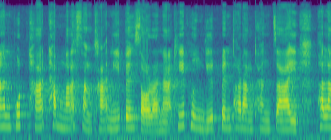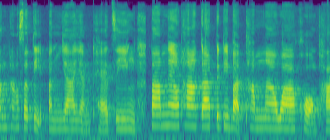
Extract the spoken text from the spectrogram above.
อันพุทธธรรมะสังฆะนี้เป็นสรณะที่พึงยึดเป็นพลังทางใจ พลังทางสติปัญญาอย่างแท้จริง ตามแนวทางการปฏิบัติธรรมนาวาของพระ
